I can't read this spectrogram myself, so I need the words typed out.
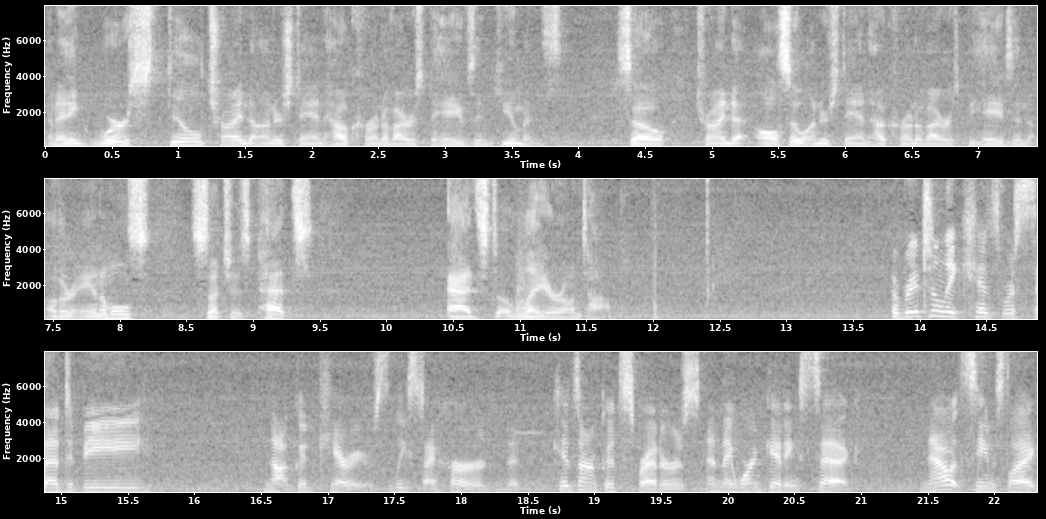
And I think we're still trying to understand how coronavirus behaves in humans. So trying to also understand how coronavirus behaves in other animals, such as pets, adds to a layer on top. Originally, kids were said to be not good carriers. At least I heard that kids aren't good spreaders and they weren't getting sick. Now it seems like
